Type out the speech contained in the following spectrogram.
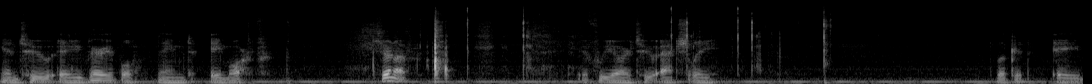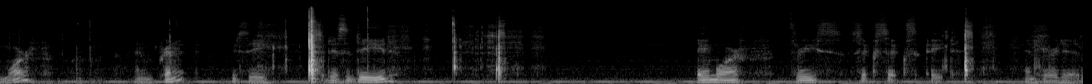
into a variable named a morph. Sure enough, if we are to actually look at a morph and print it, we see it is indeed amorph 3668 and here it is.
